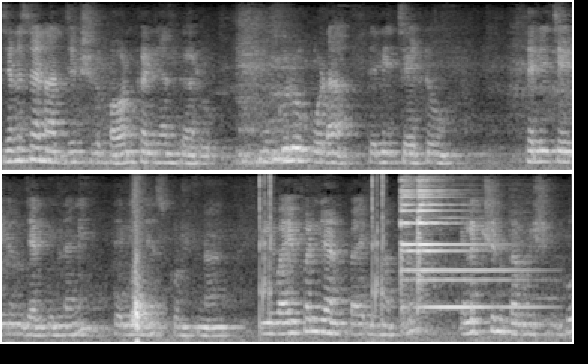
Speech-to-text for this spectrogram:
జనసేన అధ్యక్షుడు పవన్ కళ్యాణ్ గారు ముగ్గురు కూడా తెలియచేయటం తెలియచేయటం జరిగిందని తెలియజేసుకుంటున్నాను. ఈ వైఫల్యాలపై మాత్రం ఎలక్షన్ కమిషన్కు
